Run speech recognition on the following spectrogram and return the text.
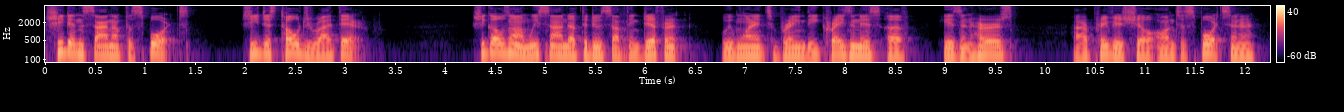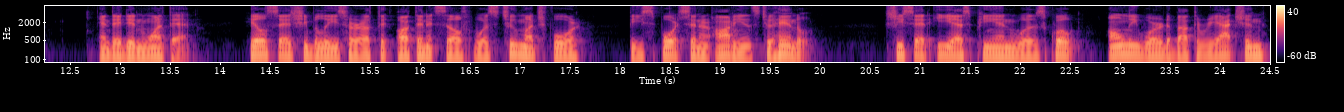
she didn't sign up for sports. She just told you right there. She goes on, we signed up to do something different. We wanted to bring the craziness of his and hers, our previous show, onto Sports Center, and they didn't want that. Hill said she believes her authentic self was too much for the Sports Center audience to handle. She said ESPN was, quote, only worried about the reaction.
